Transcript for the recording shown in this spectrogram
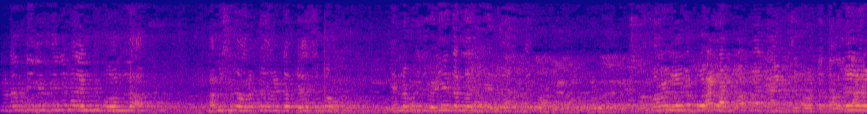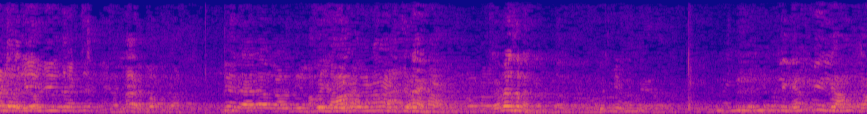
நடவடிக்கை எடுத்தீங்கன்னா இருந்து போகும்ல கமிஷனர் வரட்டும் அவர்கிட்ட பேசட்டும் என்ன பிடிச்சி வெளியே தள்ள வரலைன்னா போகலாம். வரலைன்னா வெளியே வெளியே தான் அடிச்சு, நல்லா இருப்பாங்க. அப்ப யாரை வேணா அடிச்சிடலாம். இல்ல, MP இல்ல, அவங்க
